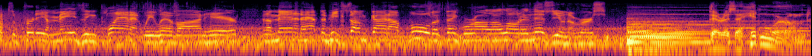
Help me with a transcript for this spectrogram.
It's a pretty amazing planet we live on here, and a man would have to be some kind of fool to think we're all alone in this universe. There is a hidden world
